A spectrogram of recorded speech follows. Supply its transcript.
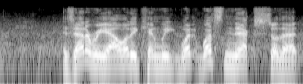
is that a reality? Can we, what, what's next so that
